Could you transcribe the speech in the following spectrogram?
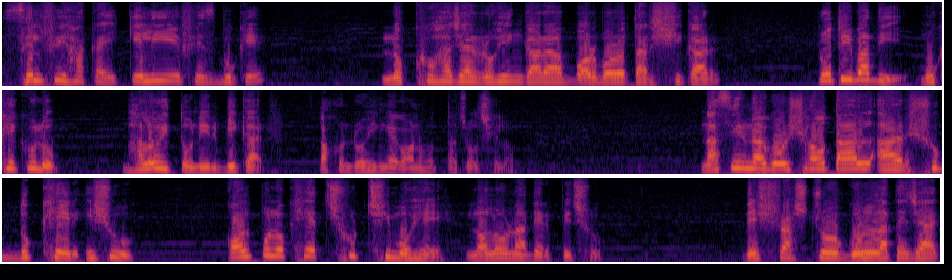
সেলফি হাঁকাই কেলিয়ে ফেসবুকে। লক্ষ হাজার রোহিঙ্গারা বর্বরতার শিকার। প্রতিবাদী মুখে কুলুপ, ভালোই তো নির্বিকার তখন রোহিঙ্গা গণহত্যা চলছিল। নাসিরনগর সাঁওতাল আর সুখ দুঃখের ইস্যু। কল্পলক্ষে ছুটছি মোহে ললনাদের পিছু। দেশরাষ্ট্র গোল্লাতে যাক,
